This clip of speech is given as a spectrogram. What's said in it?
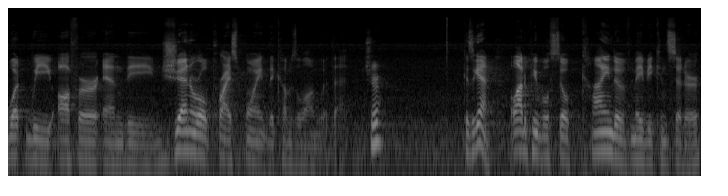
what we offer and the general price point that comes along with that. Sure. Because again, a lot of people still kind of maybe consider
